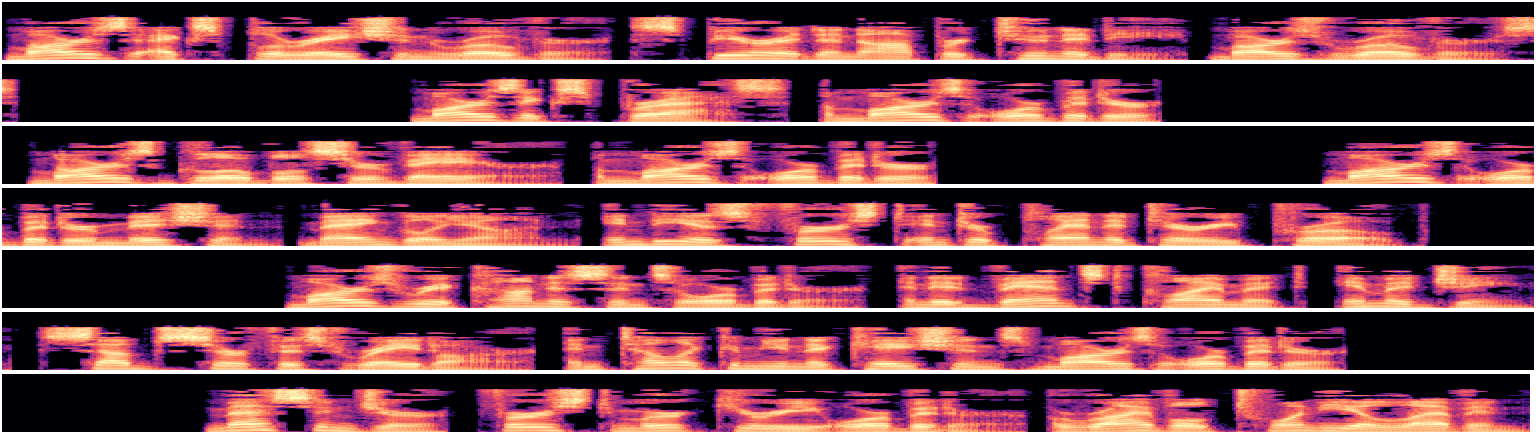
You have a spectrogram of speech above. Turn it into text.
Mars Exploration Rover Spirit and Opportunity Mars rovers. Mars Express, a Mars orbiter Mars Global Surveyor, a Mars orbiter Mars Orbiter Mission Mangalyaan India's first interplanetary probe Mars Reconnaissance Orbiter, an advanced climate, imaging, subsurface radar, and telecommunications Mars Orbiter Messenger, first Mercury orbiter arrival 2011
